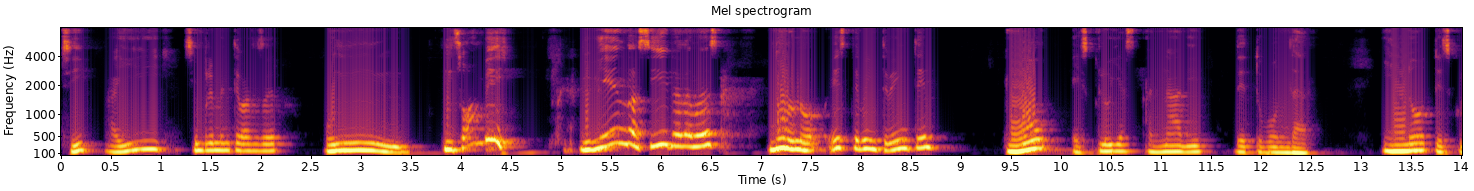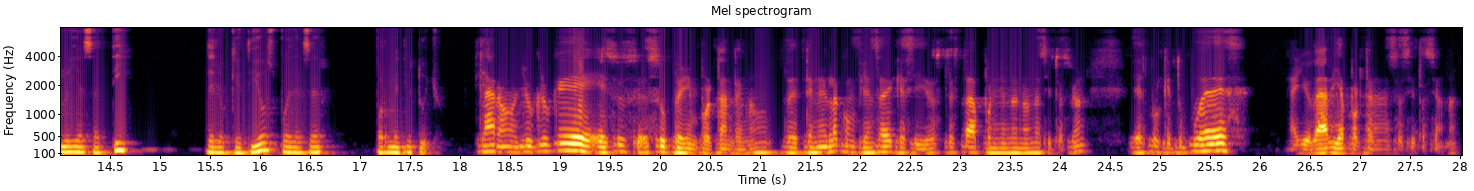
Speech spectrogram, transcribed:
¿Sí? Ahí simplemente vas a ser un, un zombie. Viviendo así, nada más. No, no, no. Este 2020, no excluyas a nadie de tu bondad. Y no te excluyas a ti de lo que Dios puede hacer por medio tuyo. Claro, yo creo que eso es súper importante, ¿no? De tener la confianza de que si Dios te está poniendo en una situación, es porque tú puedes ayudar y aportar en esa situación, ¿no?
